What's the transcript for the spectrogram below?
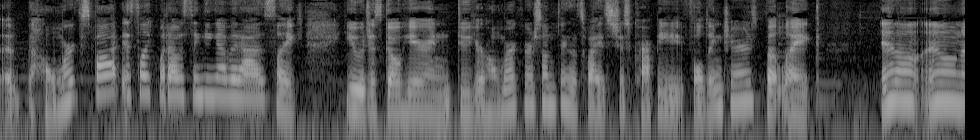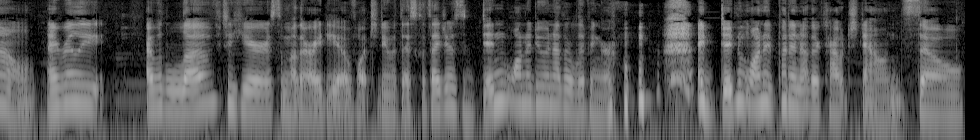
a homework spot, is like what I was thinking of it as. Like, you would just go here and do your homework or something. That's why it's just crappy folding chairs, but like, I don't, I don't know. I really, I would love to hear some other idea of what to do with this because I just didn't want to do another living room. I didn't want to put another couch down. So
